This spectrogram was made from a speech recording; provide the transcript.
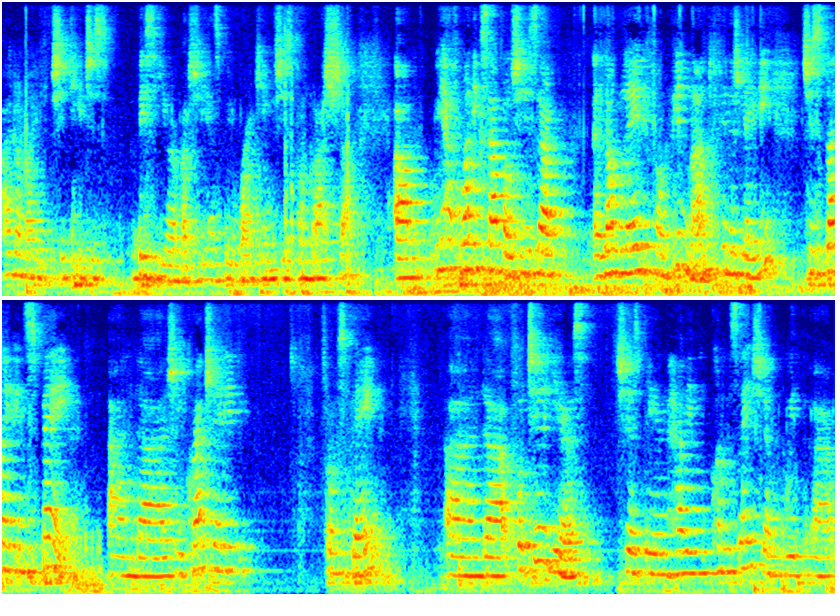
I don't know if she teaches this year, but she has been working. She's from Russia. Um, we have one example. She's a, a young lady from Finland, Finnish lady. She studied in Spain, and uh, she graduated from Spain. And uh, for two years, she has been having conversation with uh,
